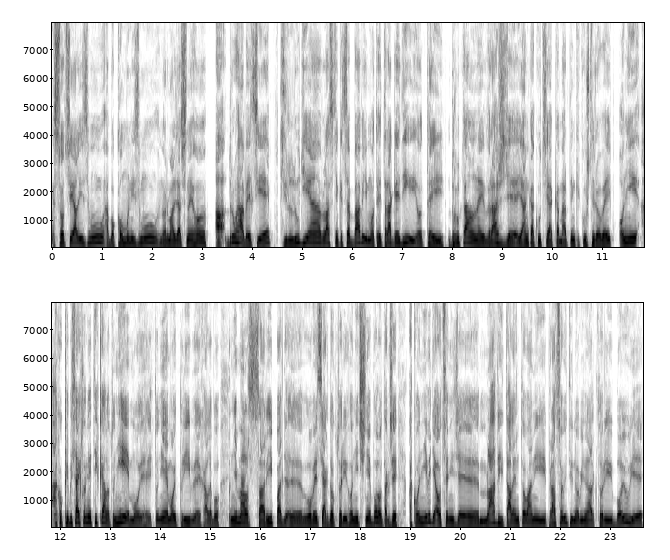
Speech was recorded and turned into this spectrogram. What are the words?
socializmu alebo komunizmu normalizačného. A druhá vec je, tí ľudia vlastne, keď sa bavím o tej tragédii, o tej brutálnej vražde Janka Kuciaka, Martinky Kušnirovej, oni ako keby sa ich to netýkalo. To nie je môj, hej, to nie je môj príbeh, alebo nemal sa rýpať e, vo veciach, do ktorých ho nič nebolo. Takže ako oni nevedia oceniť, že mladý, talentovaný, pracovitý novinár, ktorý bojuje,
